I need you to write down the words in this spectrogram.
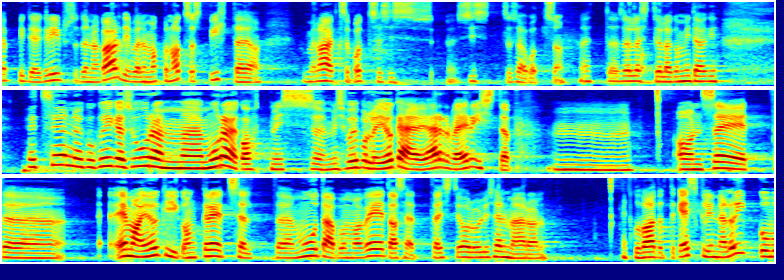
täppide ja kriipsudena kaardi peale, ma hakkan otsast pihta ja kui meil aeg saab otsa, siis, siis ta saab otsa, et sellest ei ole ka midagi. et see on nagu kõige suurem äh, murekoht, mis, mis võib-olla jõge ja järve eristab mm,, on see, et äh, Emajõgi konkreetselt äh, muudab oma veetaset hästi olulisel määral. Et kui vaadata kesklinna lõiku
